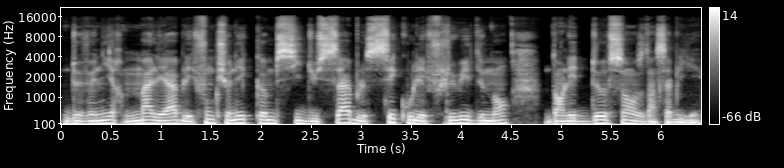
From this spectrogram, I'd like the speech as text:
devenir malléable et fonctionner comme si du sable s'écoulait fluidement dans les deux sens d'un sablier.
